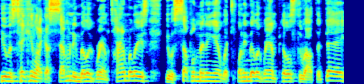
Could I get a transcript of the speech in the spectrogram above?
He was taking like a 70 milligram time release. He was supplementing it with 20 milligram pills throughout the day.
